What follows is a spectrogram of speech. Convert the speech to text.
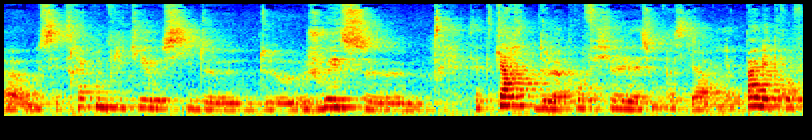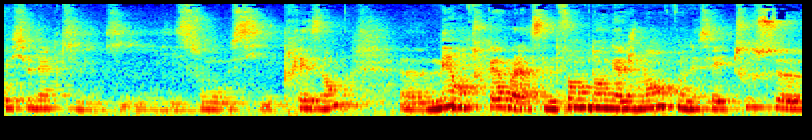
euh, où c'est très compliqué aussi de, jouer cette carte de la professionnalisation, parce qu'il n'y a, pas les professionnels qui, sont aussi présents. Euh, mais en tout cas, voilà, c'est une forme d'engagement qu'on essaye tous euh,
